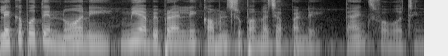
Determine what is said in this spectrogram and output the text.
లేకపోతే నో అని మీ అభిప్రాయాల్ని కామెంట్స్ రూపంలో చెప్పండి. Thanks for watching.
